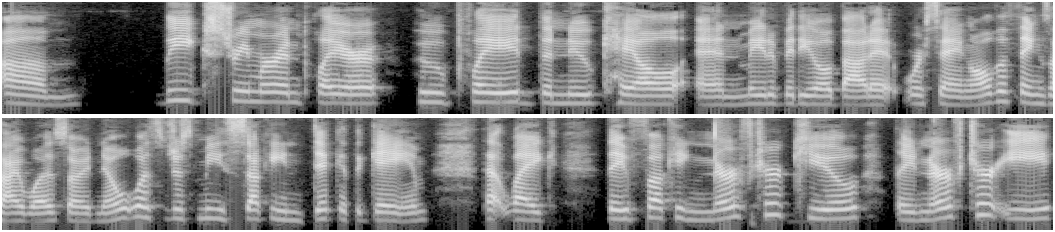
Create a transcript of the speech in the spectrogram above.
um league streamer and player who played the new Kayle and made a video about it were saying all the things I was. So I know it wasn't just me sucking dick at the game. That like they fucking nerfed her Q, they nerfed her E.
